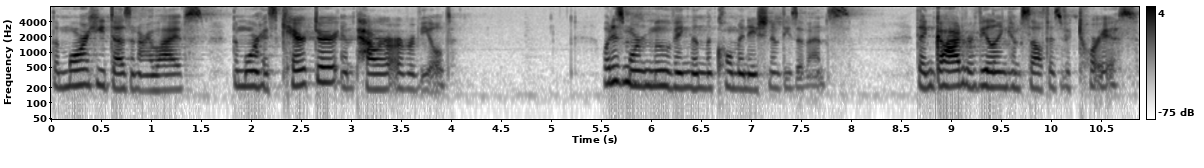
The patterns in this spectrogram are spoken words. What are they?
the more He does in our lives, the more His character and power are revealed? What is more moving than the culmination of these events? Than God revealing Himself as victorious?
